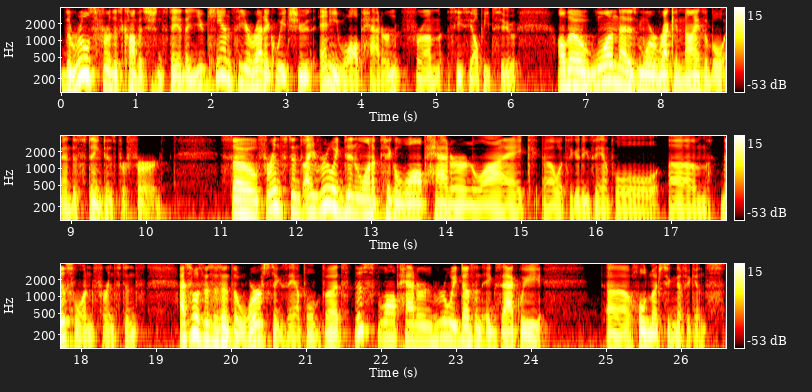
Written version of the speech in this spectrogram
the rules for this competition stated that you can theoretically choose any wall pattern from CCLP2, although one that is more recognizable and distinct is preferred. So, for instance, I really didn't want to pick a wall pattern like, uh, what's a good example? Um, this one, for instance. I suppose this isn't the worst example, but this wall pattern really doesn't exactly uh, hold much significance.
